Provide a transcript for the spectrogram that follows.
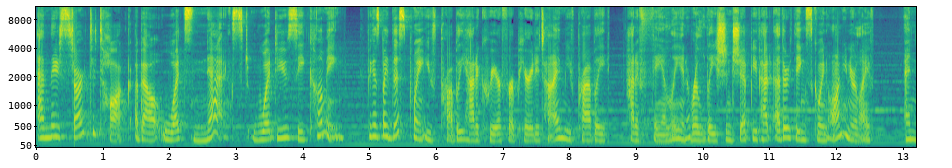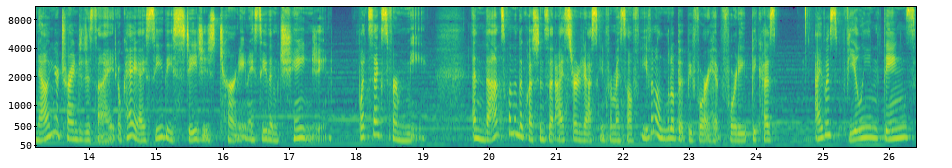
And they start to talk about what's next. What do you see coming? Because by this point, you've probably had a career for a period of time. You've probably had a family and a relationship, you've had other things going on in your life. And now you're trying to decide okay, I see these stages turning, I see them changing. What's next for me? And that's one of the questions that I started asking for myself even a little bit before I hit 40 because I was feeling things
